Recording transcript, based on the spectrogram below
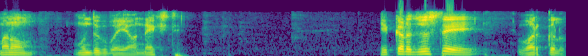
మనం ముందుకు పోయాం. నెక్స్ట్. ఇక్కడ చూస్తే వర్కులు.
